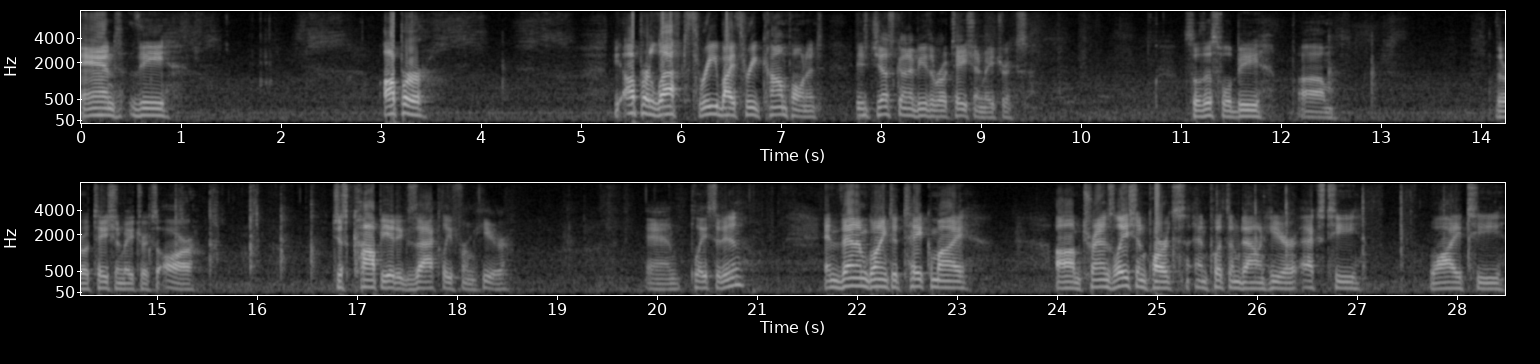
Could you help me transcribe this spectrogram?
And the upper the upper left 3 by 3 component is just going to be the rotation matrix. So, this will be um, the rotation matrix R. Just copy it exactly from here and place it in. And then I'm going to take my um, translation parts and put them down here x t, y t,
